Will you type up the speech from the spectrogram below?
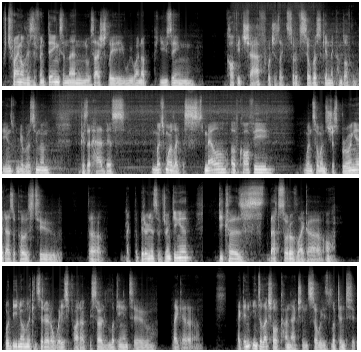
We're trying all these different things, and then it was actually we wound up using coffee chaff, which is like sort of silver skin that comes off the beans when you're roasting them, because it had this much more like the smell of coffee when someone's just brewing it, as opposed to the like the bitterness of drinking it, because that's sort of like a oh, would be normally considered a waste product. We started looking into like a like an intellectual connection. So we looked into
